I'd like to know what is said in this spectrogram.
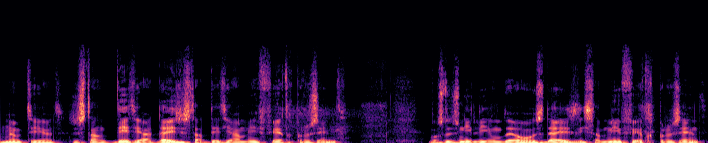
noteert. Ze staan dit jaar, deze staat dit jaar meer 40 procent was dus niet Leon Del, was deze. Die staat min 40 procent.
